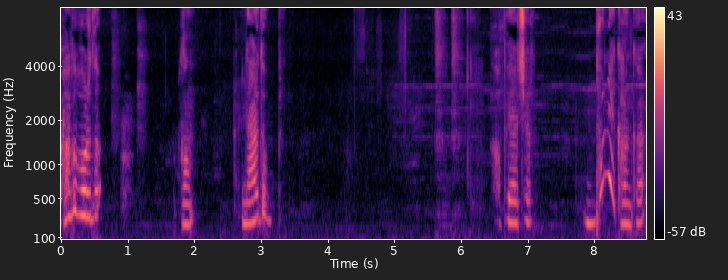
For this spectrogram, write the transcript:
Kanka bu arada... Lan nerede? Kapıyı açar. Bu ne kanka?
